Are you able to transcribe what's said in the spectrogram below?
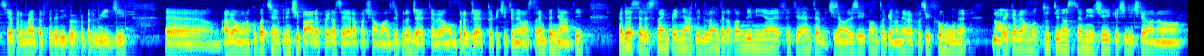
sia per me, per Federico che per Luigi, eh, avevamo un'occupazione principale, poi la sera facevamo altri progetti, avevamo un progetto che ci teneva straimpegnati ed essere straimpegnati durante la pandemia effettivamente ci siamo resi conto che non era così comune no. perché avevamo tutti i nostri amici che ci dicevano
